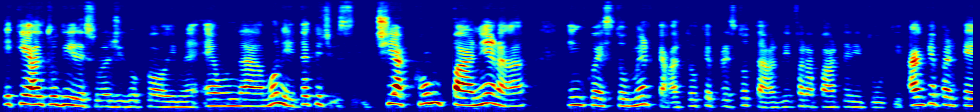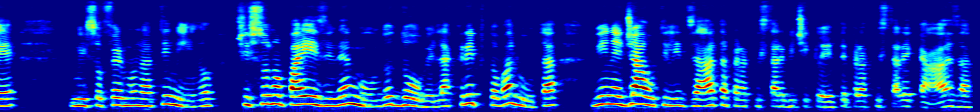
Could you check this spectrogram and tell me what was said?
e che altro dire sulla Gigocoin? È una moneta che ci, ci accompagnerà in questo mercato che presto o tardi farà parte di tutti, anche perché mi soffermo un attimino, ci sono paesi nel mondo dove la criptovaluta viene già utilizzata per acquistare biciclette, per acquistare casa,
